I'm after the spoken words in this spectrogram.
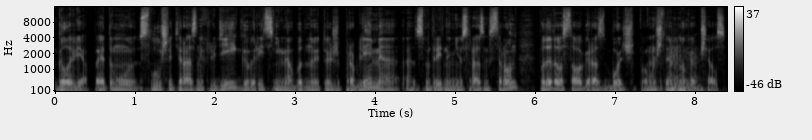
голове. Поэтому слушать разных людей, говорить с ними об одной и той же проблеме, э, смотреть на нее с разных сторон, вот этого стало гораздо больше, потому что я много общался.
